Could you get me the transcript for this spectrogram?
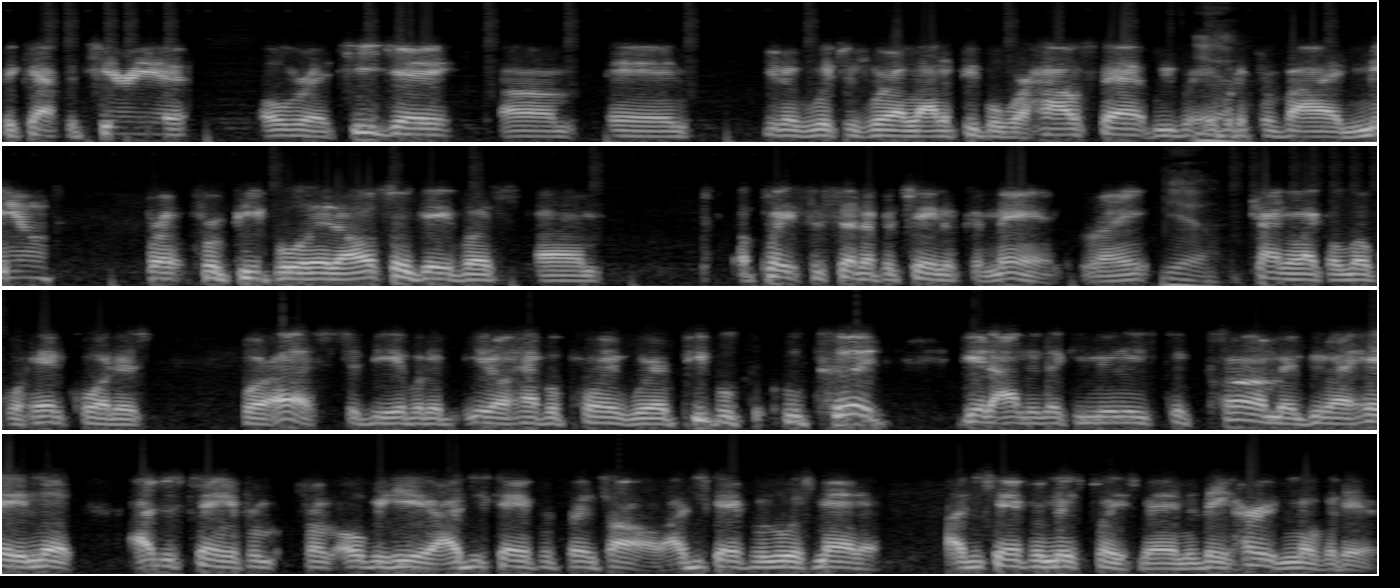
the cafeteria over at TJ, um, and you know, which is where a lot of people were housed at. We were Yeah. able to provide meals for, for people, and it also gave us um, a place to set up a chain of command. Right Yeah. kind of like a local headquarters for us to be able to, you know, have a point where people who could get out of the communities could come and be like, hey, look, I just came from from over here. I just came from Prince Hall. I just came from Lewis Manor. I just came from this place, man. And they hurting over there,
